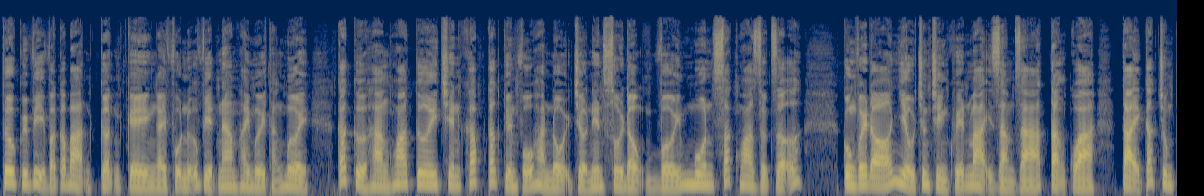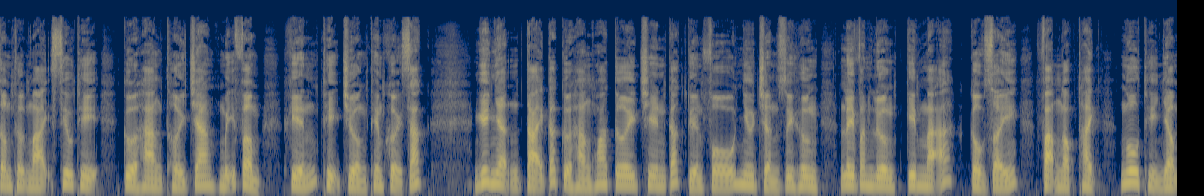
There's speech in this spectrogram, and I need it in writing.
Thưa quý vị và các bạn, cận kề Ngày Phụ nữ Việt Nam 20 tháng 10, các cửa hàng hoa tươi trên khắp các tuyến phố Hà Nội trở nên sôi động với muôn sắc hoa rực rỡ. Cùng với đó, nhiều chương trình khuyến mại giảm giá tặng quà tại các trung tâm thương mại, siêu thị, cửa hàng thời trang, mỹ phẩm khiến thị trường thêm khởi sắc. Ghi nhận tại các cửa hàng hoa tươi trên các tuyến phố như Trần Duy Hưng, Lê Văn Lương, Kim Mã, Cầu Giấy, Phạm Ngọc Thạch, Ngô Thị Nhậm,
